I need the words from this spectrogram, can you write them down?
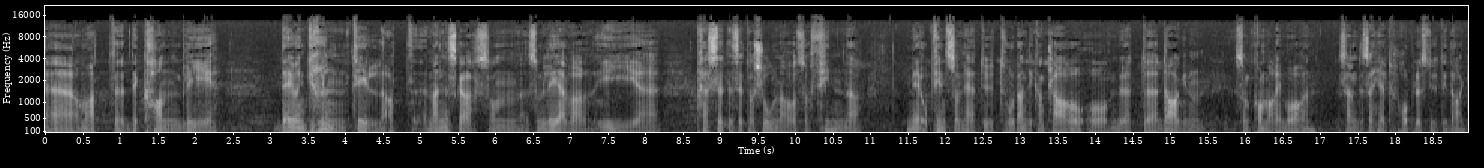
Eh, om at det kan bli Det er jo en grunn til at mennesker som, som lever i eh, pressede situasjoner, også finner med oppfinnsomhet ut hvordan de kan klare å, å møte dagen som kommer i morgen, selv om det ser helt håpløst ut i dag.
